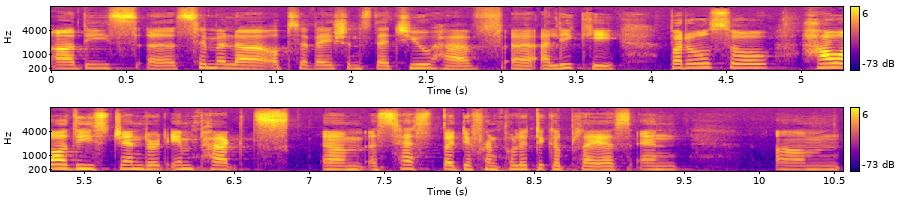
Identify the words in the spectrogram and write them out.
are these uh, similar observations that you have, uh, Aliki, but also how are these gendered impacts um, assessed by different political players? And um,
